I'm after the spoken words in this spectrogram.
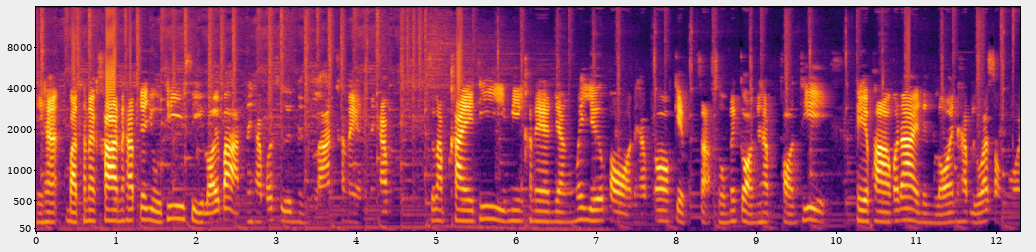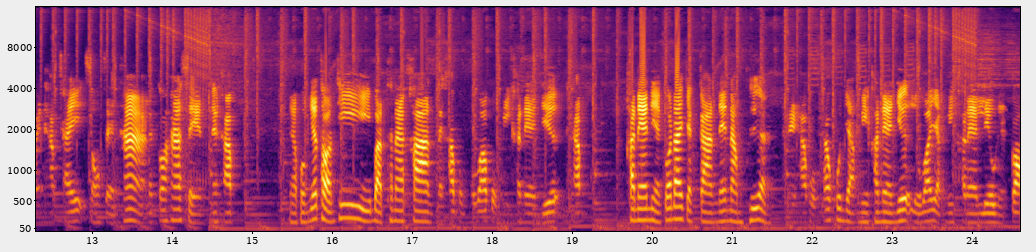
นี่ฮะบัตรธนาคารนะครับจะอยู่ที่ 400 บาทนะครับ ก็คือ 1 ล้านคะแนนนะครับสำหรับใครที่มีคะแนนยังไม่เยอะพอนะครับ ก็เก็บสะสมไปก่อนนะครับ ถอนที่ PayPal ก็ได้ 100นะครับหรือว่า 200นะครับใช้ 2,500แล้วก็500,000นะครับนะผมจะถอนที่บัตรธนาคารนะครับ ผมเพราะว่าผมมีคะแนนเยอะนะครับคะแนนเนี่ยก็ได้จากการแนะนำเพื่อนนะครับผมถ้าคุณอยากมีคะแนนเยอะหรือว่าอยากมีคะแนนเร็วเนี่ยก็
